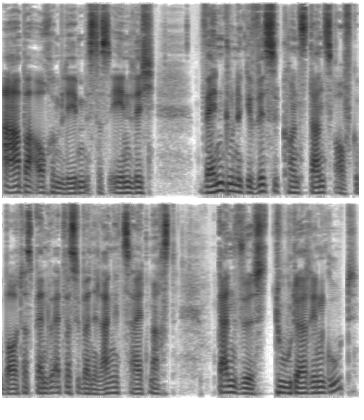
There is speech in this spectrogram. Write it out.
aber auch im Leben ist das ähnlich. Wenn du eine gewisse Konstanz aufgebaut hast, wenn du etwas über eine lange Zeit machst, dann wirst du darin gut,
